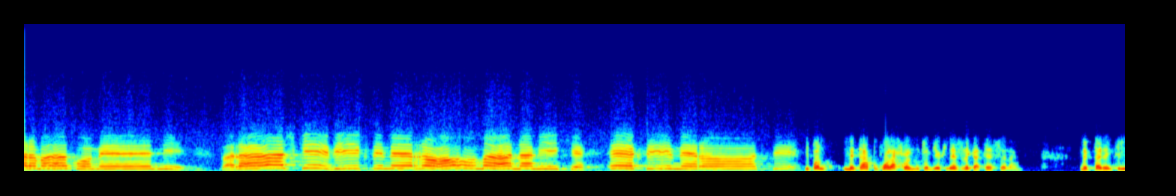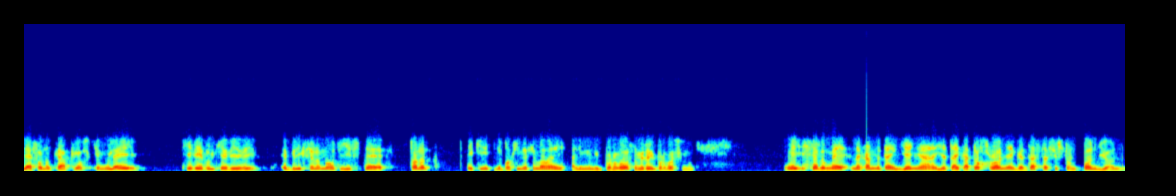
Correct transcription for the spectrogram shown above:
αρμακωμένη Παράσκευη ξημερώμα να μ' είχε εξημερώσει. Λοιπόν, μετά από πολλά χρόνια, το 2014, με παίρνει τηλέφωνο κάποιος και μου λέει κύριε Βουλκερίδη, επειδή ξέρουμε ότι είστε τώρα εκείνη την εποχή, δεν θυμάμαι αν ήμουν υπουργός, νομίζω υπουργός ήμουν, Λέει, θέλουμε να κάνουμε τα εγγένεια για τα 100 χρόνια εγκατάστασης των πόντιων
